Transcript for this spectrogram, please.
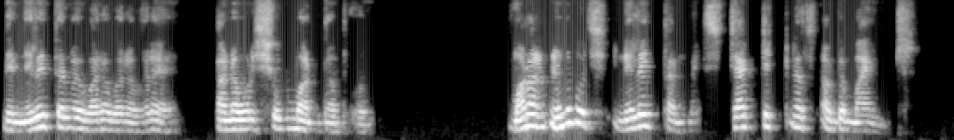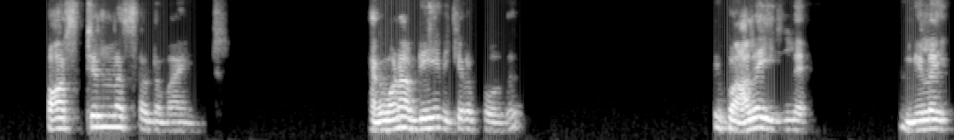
இந்த நிலைத்தன்மை வர வர வர அந்த ஒரு சும்மா இருந்தா போதும். மன நின்று போச்சு. நிலைத்தன்மை staticness of the mind or stillness of the mind அங்க மனம் அப்படியே நிக்கிற போது இப்ப அலை இல்லை நிலை.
